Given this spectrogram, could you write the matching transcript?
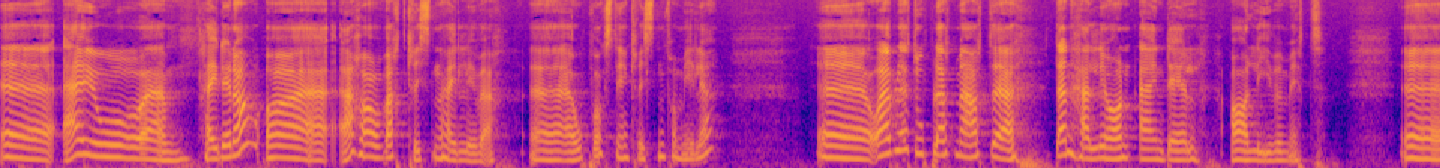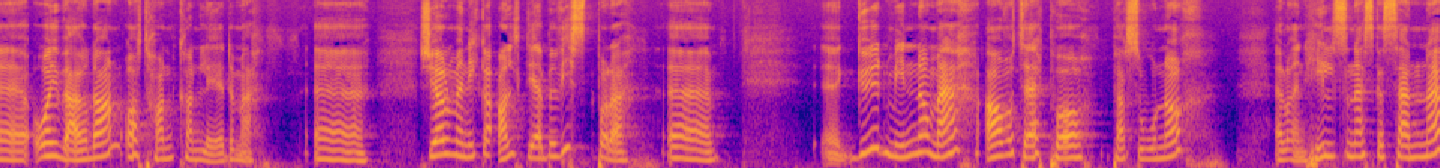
Eh, jeg er jo eh, Heidi, da. Og jeg har vært kristen hele livet. Eh, jeg er oppvokst i en kristen familie. Eh, og jeg blitt opplært med at eh, Den hellige ånd er en del av livet mitt. Eh, og i hverdagen, og at han kan lede meg. Eh, selv om en ikke alltid er bevisst på det. Eh, eh, Gud minner meg av og til på personer eller en hilsen jeg skal sende.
